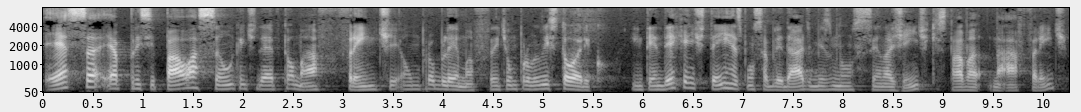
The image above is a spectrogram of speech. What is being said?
essa é a principal ação que a gente deve tomar frente a um problema, frente a um problema histórico. Entender que a gente tem responsabilidade, mesmo não sendo a gente que estava na frente.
